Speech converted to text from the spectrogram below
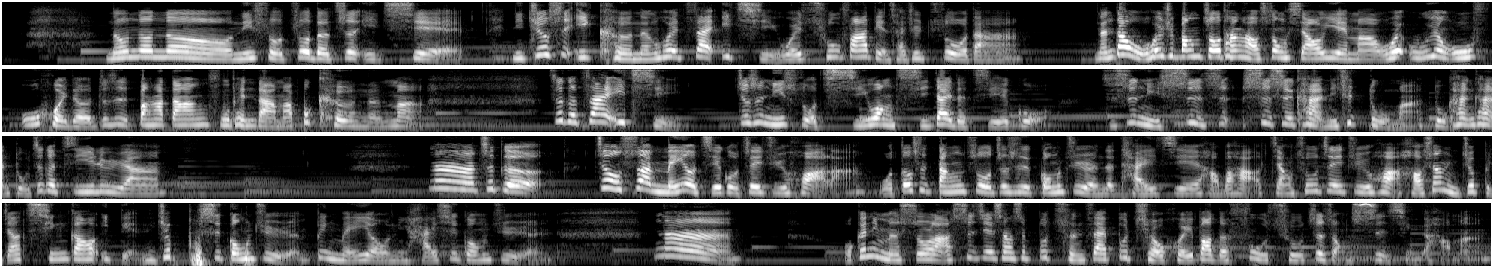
No no no，你所做的这一切，你就是以可能会在一起为出发点才去做的啊？难道我会去帮周汤豪送宵夜吗？我会无怨无无悔的，就是帮他当 foodpanda 吗？不可能嘛！这个在一起就是你所期望、期待的结果，只是你试试试试看，你去赌嘛，赌看看，赌这个几率啊。那这个。就算没有结果这句话啦，我都是当做就是工具人的台阶，好不好？讲出这句话，好像你就比较清高一点，你就不是工具人，并没有，你还是工具人。那我跟你们说啦，世界上是不存在不求回报的付出这种事情的，好吗？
